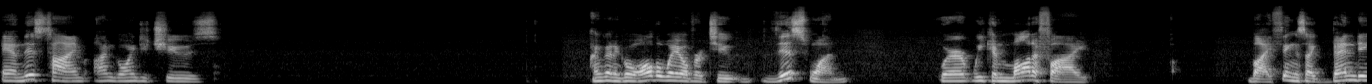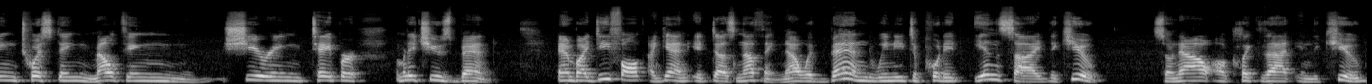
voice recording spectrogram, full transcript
And this time I'm going to choose, I'm going to go all the way over to this one where we can modify by things like bending, twisting, melting, shearing, taper. I'm going to choose bend. And by default, again, it does nothing. Now with bend, we need to put it inside the cube. So now I'll click that in the cube.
